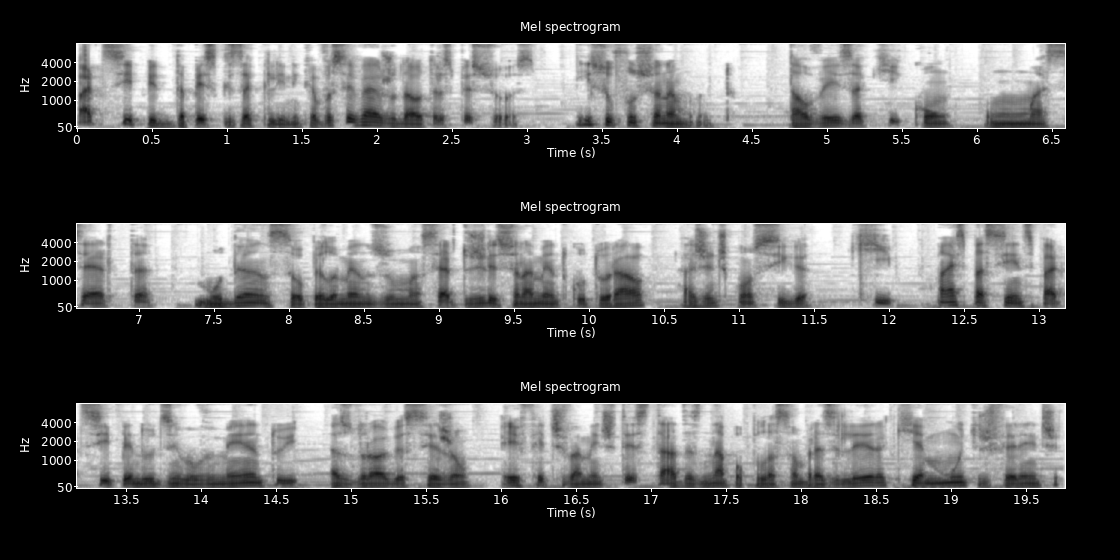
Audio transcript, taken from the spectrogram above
participe da pesquisa clínica, você vai ajudar outras pessoas. Isso funciona muito talvez aqui com uma certa mudança, ou pelo menos um certo direcionamento cultural, a gente consiga que mais pacientes participem do desenvolvimento e as drogas sejam efetivamente testadas na população brasileira, que é muito diferente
